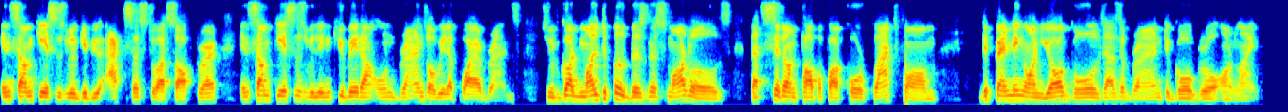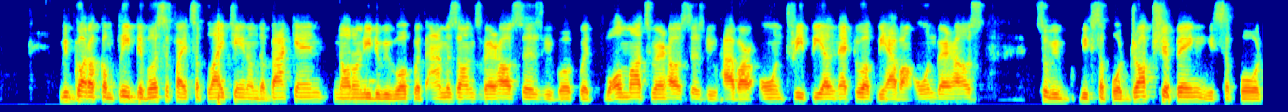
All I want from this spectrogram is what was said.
in some cases we'll give you access to our software in some cases we'll incubate our own brands or we'll acquire brands so we've got multiple business models that sit on top of our core platform depending on your goals as a brand to go grow online We've got a complete diversified supply chain on the back end. Not only do we work with Amazon's warehouses, we work with Walmart's warehouses. We have our own 3PL network. We have our own warehouse. So we, we support drop shipping, we support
